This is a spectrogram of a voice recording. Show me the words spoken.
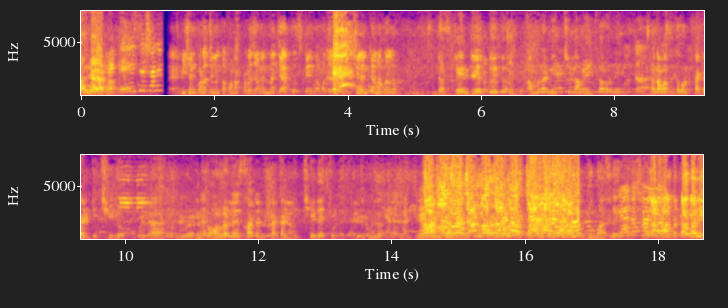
সঞ্জয় অ্যাডমিশন তখন আপনারা জানেন না যে এত স্ট্রেন্থ আমাদের দিচ্ছিলেন কেন তাহলে দ্য স্ট্রেংথের আমরা নিচ্ছিলাম এই কারণে কারণ আমাদের তখন ফ্যাকাল্টি ছিল হ্যাঁ কিন্তু অলরেডি সাডেন ফ্যাকাল্টি ছেড়ে চলে যায় না মাস হয়ে ফ্যাকাল্টি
